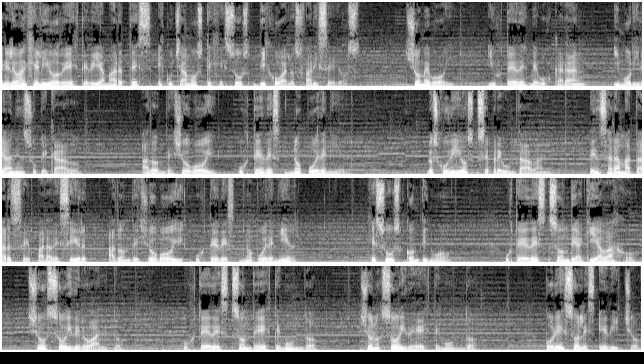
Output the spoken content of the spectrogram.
En el Evangelio de este día martes escuchamos que Jesús dijo a los fariseos, Yo me voy, y ustedes me buscarán y morirán en su pecado. A donde yo voy, ustedes no pueden ir. Los judíos se preguntaban, ¿pensará matarse para decir, a donde yo voy, ustedes no pueden ir? Jesús continuó, Ustedes son de aquí abajo, yo soy de lo alto. Ustedes son de este mundo, yo no soy de este mundo. Por eso les he dicho,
